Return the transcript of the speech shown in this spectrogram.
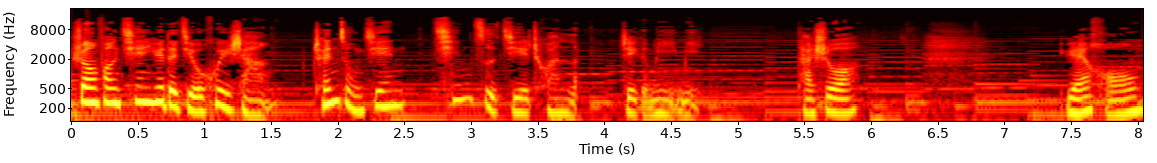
双方签约的酒会上，陈总监亲自揭穿了这个秘密。他说：“袁弘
